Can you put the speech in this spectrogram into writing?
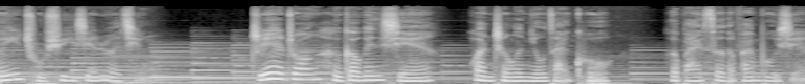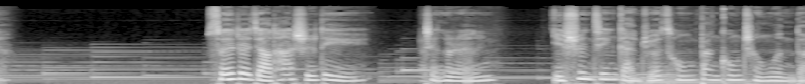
得以储蓄一些热情。职业装和高跟鞋换成了牛仔裤和白色的帆布鞋，随着脚踏实地，整个人。也瞬间感觉从半空沉稳的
